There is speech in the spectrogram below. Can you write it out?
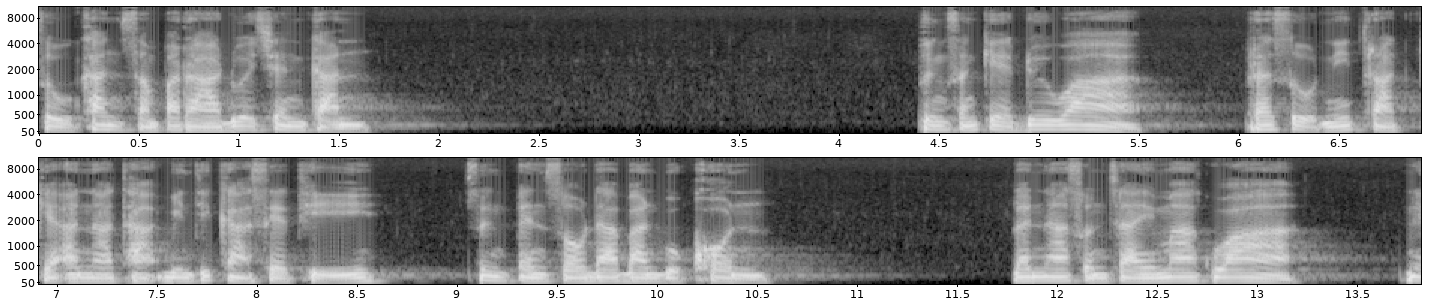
สู่ขั้นสัมปราด้วยเช่นกัน พึงสังเกตด้วยว่า พระสูตรนี้ตรัสแก่อนาถบินทิกาเศรษฐี ซึ่งเป็นโสดาบันบุคคล และน่าสนใจมากว่า ใน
